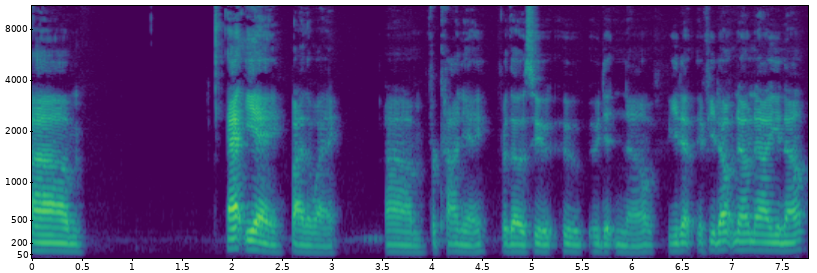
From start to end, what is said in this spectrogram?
Um, at Ye, by the way, um, for Kanye, for those who, who, who didn't know. If you, don't, if you don't know now, you know.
